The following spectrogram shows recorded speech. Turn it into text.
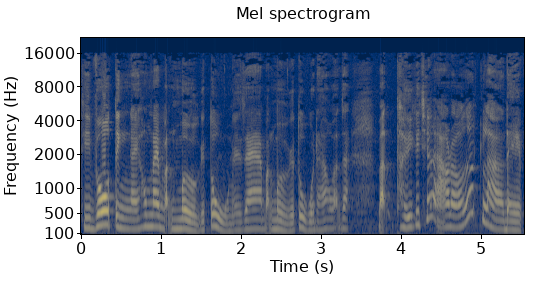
Thì vô tình ngày hôm nay bạn mở cái tủ này ra, bạn mở cái tủ quần áo của bạn ra, bạn thấy cái chiếc áo đó rất là đẹp.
